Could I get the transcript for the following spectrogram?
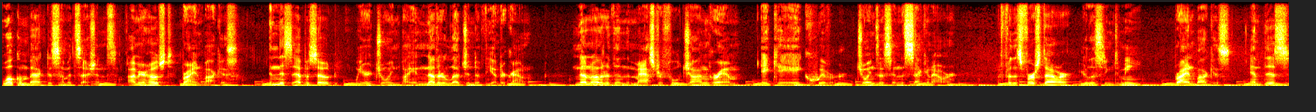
Welcome back to Summit Sessions. I'm your host, Brian Bacchus. In this episode, we are joined by another legend of the underground. None other than the masterful John Graham, aka Quivver, joins us in the second hour. But for this first hour, you're listening to me, Brian Bacchus, and this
